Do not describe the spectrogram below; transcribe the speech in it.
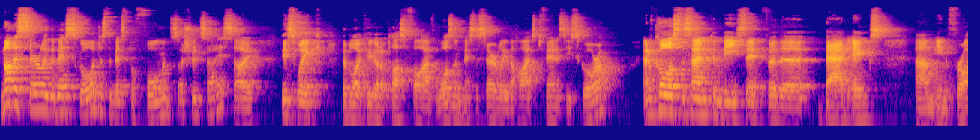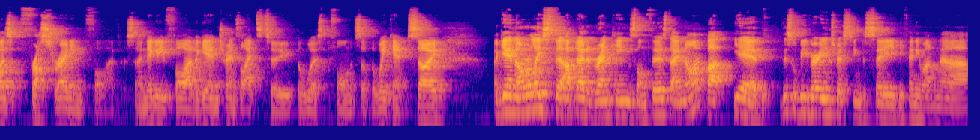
Not necessarily the best score, just the best performance, I should say. So this week, the bloke who got a plus five wasn't necessarily the highest fantasy scorer. And of course, the same can be said for the bad eggs um, in Fry's frustrating five. So negative five again translates to the worst performance of the weekend. So Again, I'll release the updated rankings on Thursday night, but yeah, this will be very interesting to see if anyone uh,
